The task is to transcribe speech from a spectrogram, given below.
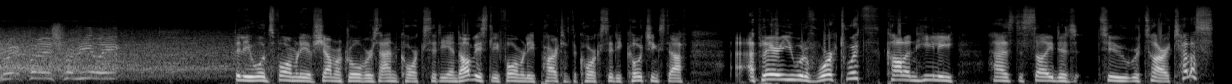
Great finish from Healy. Billy Woods, formerly of Shamrock Rovers and Cork City, and obviously formerly part of the Cork City coaching staff. A player you would have worked with, Colin Healy, has decided to retire. Tell us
